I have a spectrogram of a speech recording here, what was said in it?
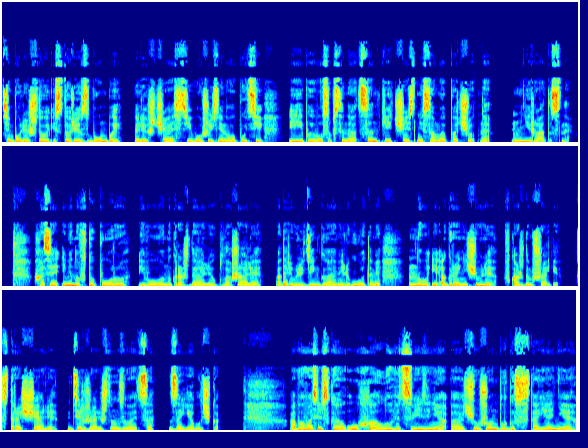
Тем более, что история с бомбой — лишь часть его жизненного пути, и, по его собственной оценке, часть не самая почетная, не радостная. Хотя именно в ту пору его награждали, ублажали, одаривали деньгами, льготами, но и ограничивали в каждом шаге, стращали, держали, что называется, за яблочко. Обывательское ухо ловит сведения о чужом благосостоянии,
